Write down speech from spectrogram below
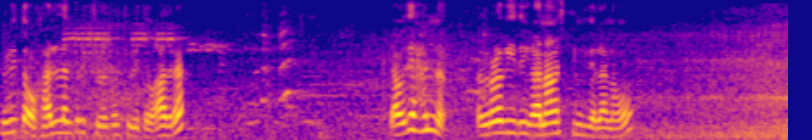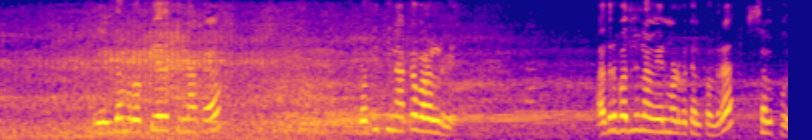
ತುಳಿತಾವೆ ಹಲ್ಲಂತೂ ತುಳಿತಾವೆ ತುಳಿತಾವೆ. ಆದ್ರೆ ಯಾವುದೇ ಹಣ್ಣು, ಅದರೊಳಗೆ ಇದೀಗ ಅನಾನಸ್ ತಿಂದ್ವಲ್ಲ ನಾವು. ಏಕ್ದಮ್ ರೊಟ್ಟಿ ಅದು ತಿನ್ನಾಕ, ರೊಟ್ಟಿ ತಿನ್ನಾಕ ಬರಲ್ಲ ರೀ ಅದ್ರ ಬದಲು ನಾವೇನು ಮಾಡ್ಬೇಕಂತಂದ್ರೆ ಸ್ವಲ್ಪ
